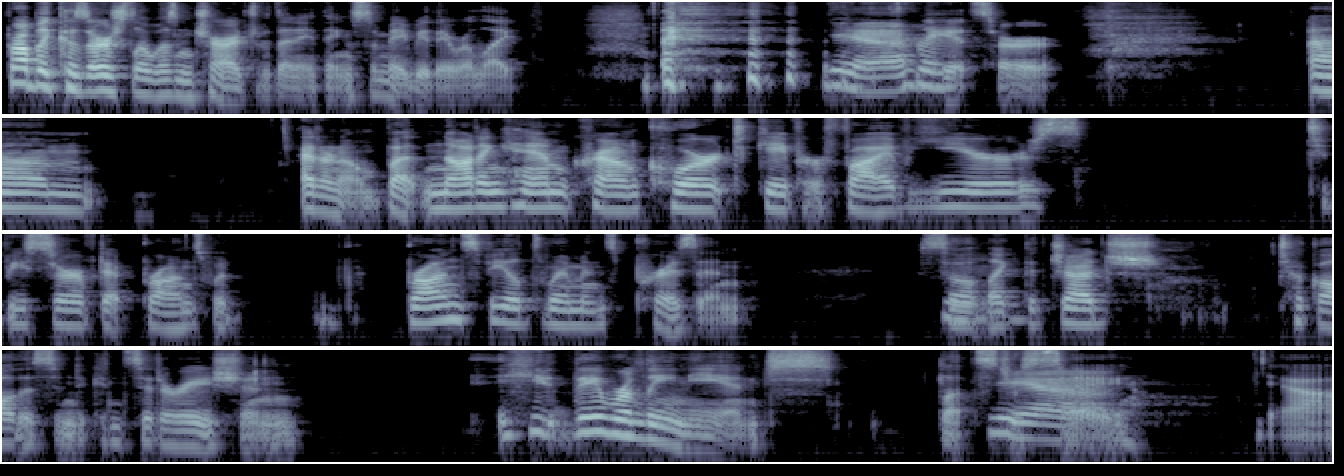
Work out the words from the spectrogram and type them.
Probably because Ursula wasn't charged with anything, so maybe they were like, Yeah. say it's her. Um, I don't know, but Nottingham Crown Court gave her five years to be served at Bronzewood, Bronzefields Women's Prison. So, Hmm. like, the judge took all this into consideration. He, they were lenient. Let's just Yeah. say, yeah.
